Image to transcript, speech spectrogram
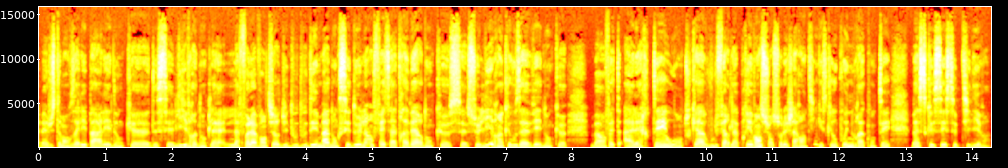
Eh ben justement, vous allez parler donc euh, de ce livre, donc la, folle aventure du doudou d'Emma. Donc c'est de là en fait, à travers donc euh, ce, livre hein, que vous avez donc euh, bah, en fait alerté ou en tout cas voulu faire de la prévention sur le charenting. Est-ce que vous pouvez nous raconter bah, ce que c'est ce petit livre?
